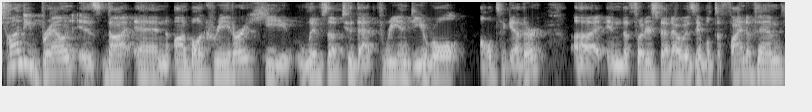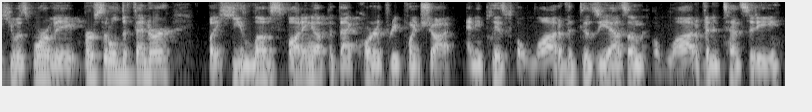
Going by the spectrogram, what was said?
Chaundee Brown is not an on-ball creator. He lives up to that three and D role altogether. Uh, in the footage that I was able to find of him, he was more of a versatile defender, but he loves spotting up at that corner three-point shot, and he plays with a lot of enthusiasm, a lot of intensity,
